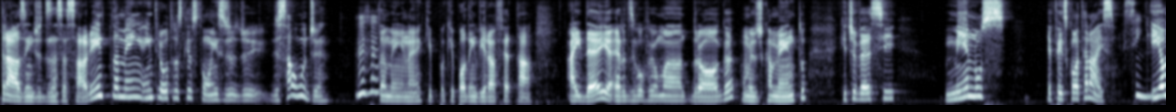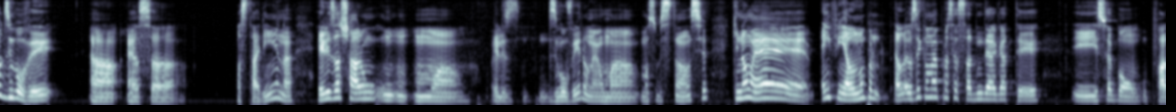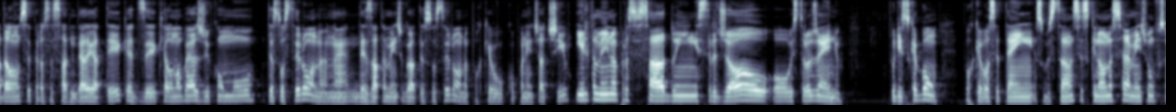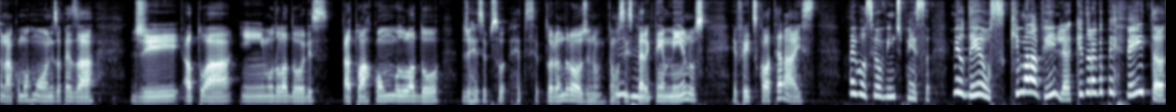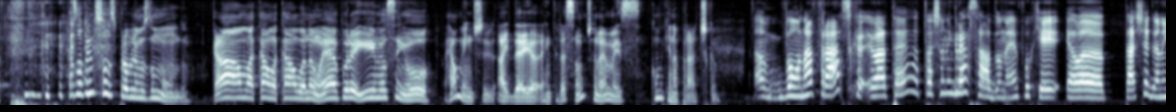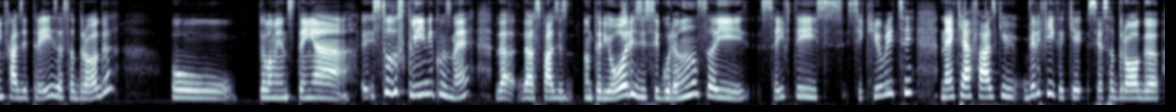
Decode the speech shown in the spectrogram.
trazem de desnecessário. E também, entre outras questões de, de, de saúde uhum. também, né? Que, que podem vir a afetar. A ideia era desenvolver uma droga, um medicamento, que tivesse menos efeitos colaterais. Sim. E ao desenvolver uh, essa astarina, eles acharam um, uma. Eles desenvolveram né, uma, uma substância que não é. Enfim, ela não. Ela, eu sei que ela não é processada em DHT e isso é bom. O fato dela não ser processada em DHT quer dizer que ela não vai agir como testosterona, né? Exatamente igual a testosterona, porque o componente é ativo. E ele também não é processado em estradiol ou estrogênio. Por isso que é bom, porque você tem substâncias que não necessariamente vão funcionar como hormônios, apesar de atuar em moduladores, atuar como modulador de receptor andrógeno. Então você uhum. espera que tenha menos efeitos colaterais. Aí você ouvinte pensa: Meu Deus, que maravilha, que droga perfeita! Resolvendo todos os problemas do mundo. Calma, calma, calma, não é por aí, meu senhor. Realmente, a ideia é interessante, né? Mas como que é na prática? Ah, bom, na prática, eu até tô achando engraçado, né? Porque ela tá chegando em fase 3, essa droga, ou pelo menos tenha estudos clínicos, né? Da, das fases anteriores de segurança e safety security, né? Que é a fase que verifica que se essa droga,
